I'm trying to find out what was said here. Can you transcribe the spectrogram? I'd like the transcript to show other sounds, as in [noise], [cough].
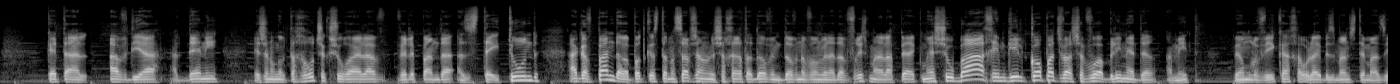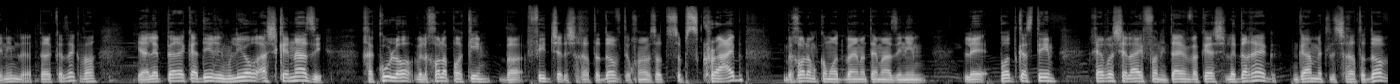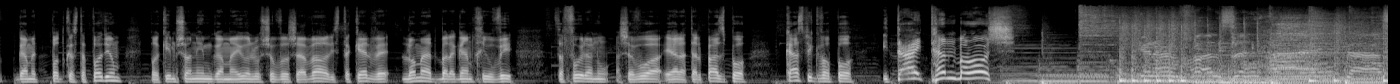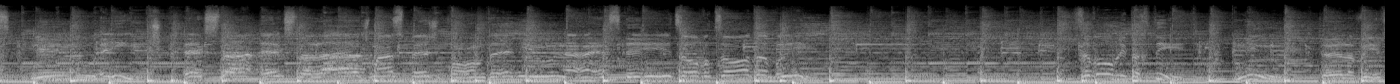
קטע על אבדיה, על דני. יש לנו גם תחרות שקשורה אליו ולפנדה, אז stay tuned. אגב, פנדה, בפודקאסט הנוסף שלנו, לשחרר את הדוב עם דוב נבון ונדב פרישמן, עלה פרק משובח עם גיל קופטש והשבוע בלי נדר, עמית. ביום רביעי ככה, אולי בזמן שאתם מאזינים לפרק הזה כבר, יעלה פרק אדיר עם ליאור אשכנזי. חכו לו ולכל הפרקים בפיד של לשחרר את הדוב, אתם יכולים לעשות subscribe בכל המקומות בהם אתם מאזינים לפודקאסטים. חבר'ה של אייפון, איתי מבקש לדרג גם את לשחרר את הדוב, גם את פודקאסט הפודיום, פרקים שונים גם היו אלו שבוע שעבר, להסתכל ולא מעט בלאגן חיובי צפוי לנו השבוע, יאללה טלפז פה, כספי כבר פה, איתי תן בראש! כן, אבל זה extra, extra large, my special from the United States of ארצות הברית. זה בור בלי תחתית, new, תל אביב,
